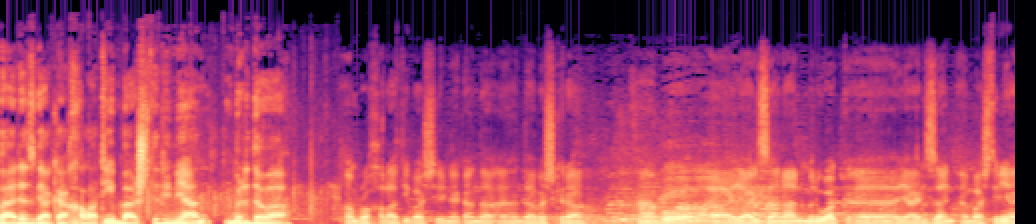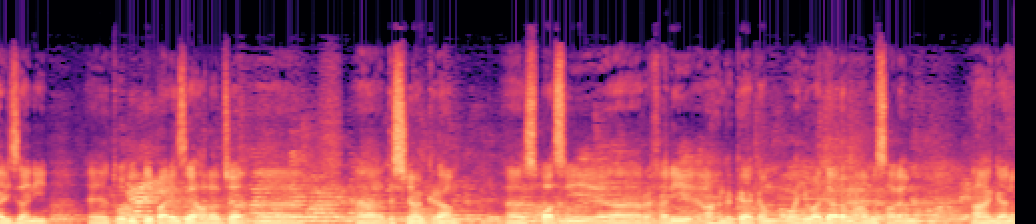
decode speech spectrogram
پارێزگاکە خەڵاتی باشترینیان بردەوە. ئەمڕۆ خەڵاتی باشترینەکان دابەش کرا بۆ یاریزانان من وەک یاریزان باشترین یاریزانی تۆبی پێی پارێزگای هەڵەبجە دەستنیشان کرا. سپاسی ڕێکخەری ئاهەنگەکەکەم و هیوادارم هەموو ساڵی ئەم ئاهەنگانە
